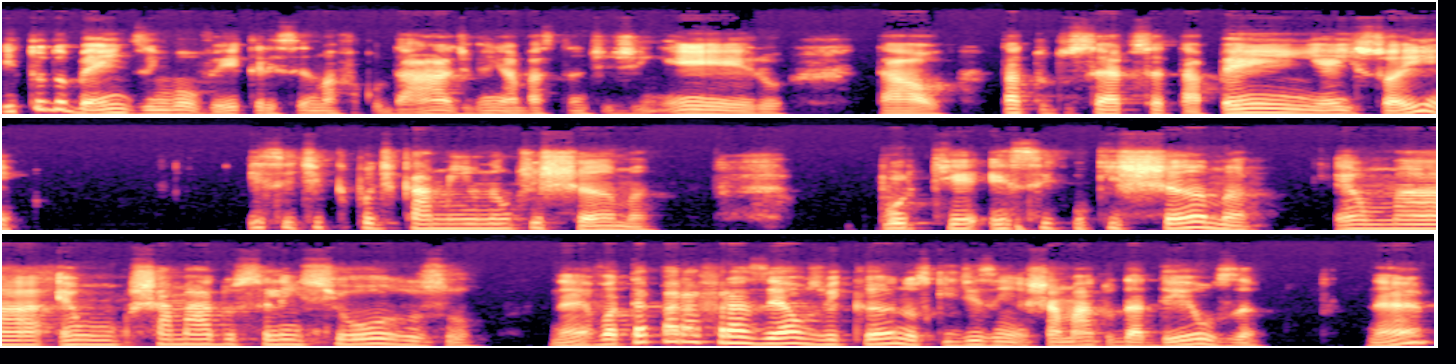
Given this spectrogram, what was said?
e tudo bem desenvolver, crescer numa faculdade, ganhar bastante dinheiro, tal, tá tudo certo, você tá bem, é isso aí? Esse tipo de caminho não te chama, porque esse o que chama é uma é um chamado silencioso, né? Vou até parafrasear os vicanos que dizem é chamado da deusa, né?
